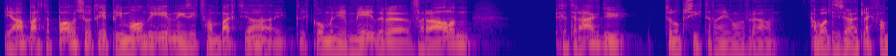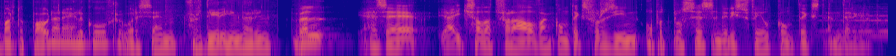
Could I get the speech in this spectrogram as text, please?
ja, Bart de Pauw een soort reprimande gegeven en gezegd van Bart, ja, er komen hier meerdere verhalen. Gedraagt u ten opzichte van jonge vrouwen. En wat is de uitleg van Bart de Pauw daar eigenlijk over? Wat is zijn verdediging daarin? Wel, hij zei, ja, ik zal dat verhaal van context voorzien op het proces en er is veel context en dergelijke.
